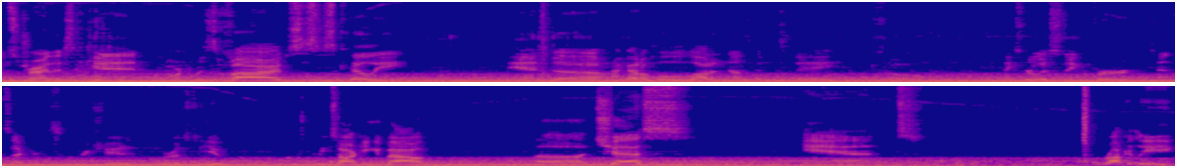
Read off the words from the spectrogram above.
let's try this again. Northwest Vibes. This is Kelly, and uh, I got a whole lot of nothing today. So thanks for listening for ten seconds. Appreciate it. The rest of you. We'll be talking about uh, chess and Rocket League,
